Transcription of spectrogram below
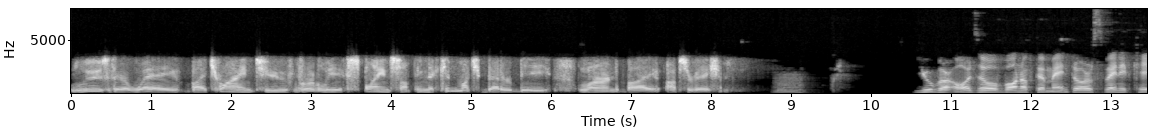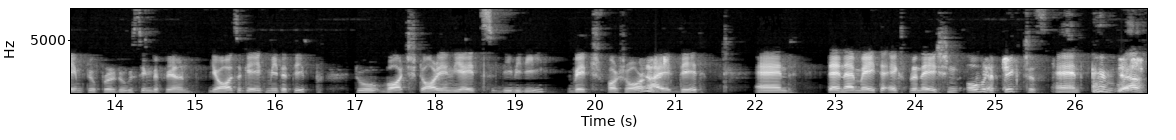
lose their way by trying to verbally explain something that can much better be learned by observation. You were also one of the mentors when it came to producing the film. You also gave me the tip to watch Dorian Yates DVD, which for sure yes. I did. And then I made the explanation over yes. the pictures, and well,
